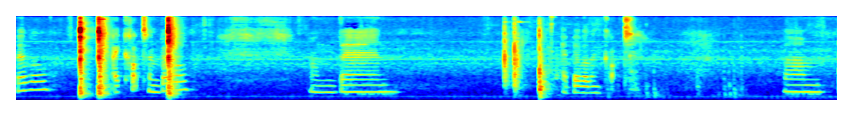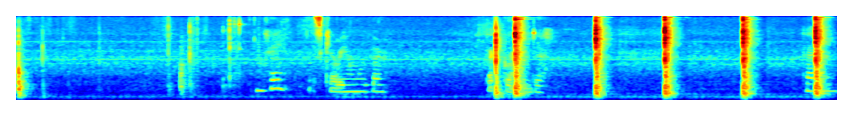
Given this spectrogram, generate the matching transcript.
bevel. I cut and bevel. And then I bevel and cut. Um, okay let's carry on with our background. Um,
